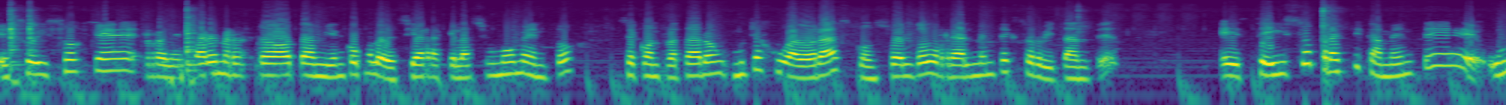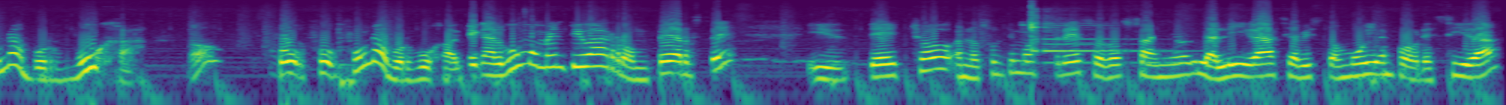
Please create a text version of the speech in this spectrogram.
Eso hizo que reventar el mercado también, como lo decía Raquel hace un momento, se contrataron muchas jugadoras con sueldos realmente exorbitantes. Eh, se hizo prácticamente una burbuja, ¿no? Fue, fue- fue una burbuja que en algún momento iba a romperse y de hecho en los últimos tres o dos años la liga se ha visto muy empobrecida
